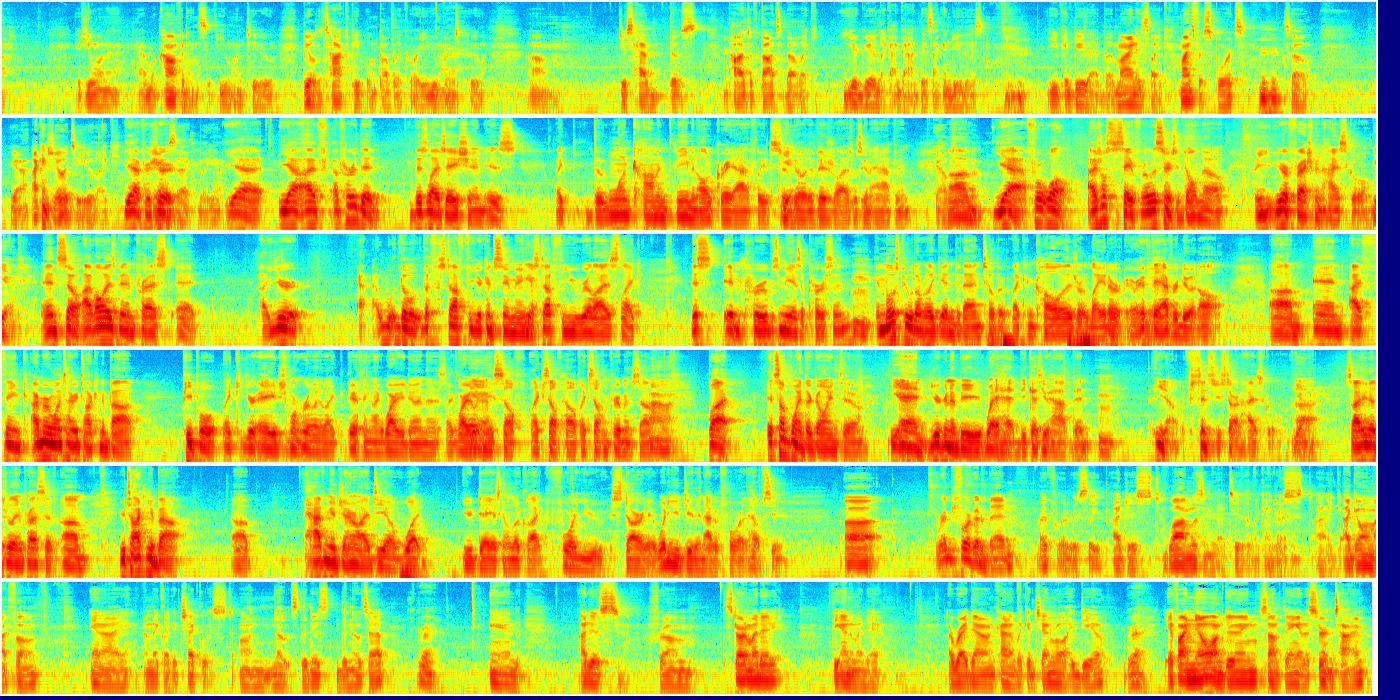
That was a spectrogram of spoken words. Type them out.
if you want to have more confidence if you want to be able to talk to people in public or you want to um, just have those positive thoughts about like you're good like i got this i can do this. You can do that but mine is like mine's for sports. So yeah i can show it to you like Yeah, for sure. sec, but yeah. Yeah, yeah, I've I've heard that visualization is like the one common theme in all great athletes to Yeah. be able to visualize what's going to happen. It helps a lot. Um, yeah, for well, I was supposed to say for listeners who don't know, you're a freshman in high school. Yeah. and so I've always been impressed at uh, your uh, the the stuff that you're consuming, Yeah. the stuff that you realize like this improves me as a person. Mm-hmm. And most people don't really get into that until they're like in college or later, or if they ever do at all. Um, and I think I remember one time you were talking about people like your age weren't really like they're thinking like why are you doing this like why are you looking Yeah. at self like self help like self improvement stuff. Uh-huh. But at some point they're going to, Yeah. Mm. and you're going to be way ahead because you have been, you know, since you started high school. Yeah. Uh, so I think that's really impressive. Um, you're talking about uh, having a general idea of what your day is going to look like before you start it. What do you do the night before that helps you? Right before I go to bed, right before I go to sleep, I just while I'm listening to that too, like I just I, I go on my phone and I, I make like a checklist on notes, the news the notes app, Right. and I just from the start of my day to the end of my day, I write down kind of like a general idea. Right. If I know I'm doing something at a certain time,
